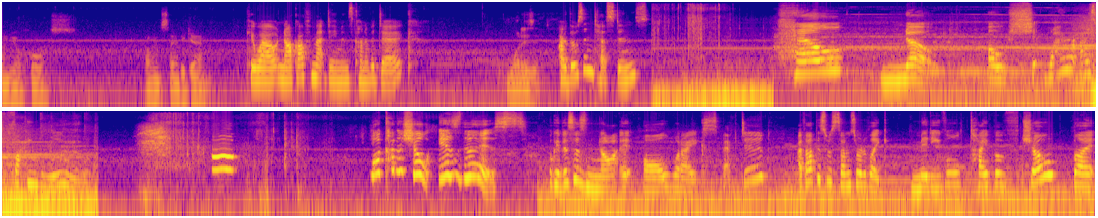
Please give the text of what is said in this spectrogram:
on your horse. I won't say it again. Okay, wow, knock off Matt Damon's kind of a dick. What is it? Are those intestines? Hell no. Oh shit, why are eyes fucking blue? Ah. What kind of show is this? Okay, this is not at all what I expected. I thought this was some sort of like medieval type of show, but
